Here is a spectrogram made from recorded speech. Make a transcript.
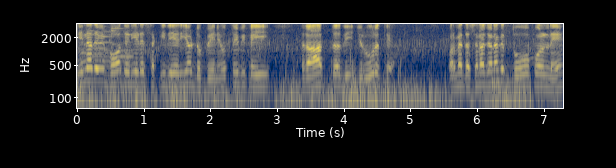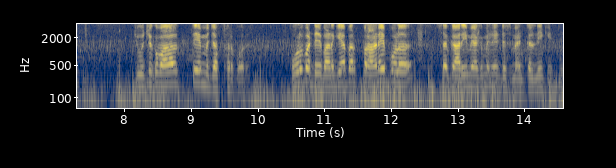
ਇਹਨਾਂ ਦੇ ਵੀ ਬਹੁਤ ਏਰੀਆ ਜਿਹੜੇ ਸੱਕੀ ਦੇ ਏਰੀਆ ਉਹ ਡੁੱਬੇ ਨੇ, ਉੱਥੇ ਵੀ ਕਈ ਰਾਹਤ ਦੀ ਜ਼ਰੂਰਤ ਆ। ਔਰ ਮੈਂ ਦੱਸਣਾ ਚਾਹੁੰਦਾ ਕਿ ਦੋ ਪੁਲ ਨੇ, ਚੂਚਕਵਾਲ ਤੇ ਮੁਜ਼ੱਫਰਪੁਰ। ਪੁਲ ਵੱਡੇ ਬਣ ਗਿਆ, ਪਰ ਪੁਰਾਣੇ ਪੁਲ ਸਰਕਾਰੀ ਮਹਿਕਮੇ ਨੇ ਡਿਸਮੈਂਟਲ ਨਹੀਂ ਕੀਤੇ।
